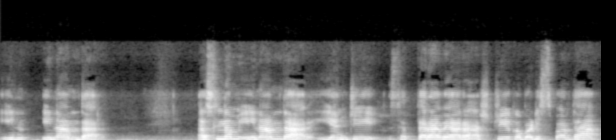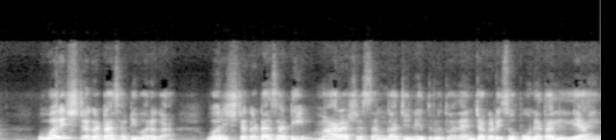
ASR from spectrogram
इन इनामदार. असलम इनामदार यांची सत्तराव्या राष्ट्रीय कबड्डी स्पर्धा वरिष्ठ गटासाठी बरं का वरिष्ठ गटासाठी महाराष्ट्र संघाचे नेतृत्व त्यांच्याकडे सोपवण्यात आलेले आहे.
